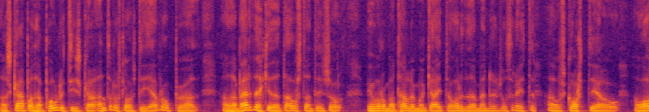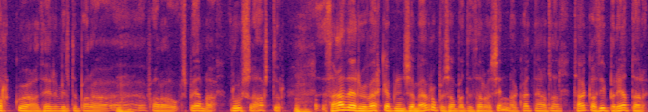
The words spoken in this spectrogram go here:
að skapa það pólitíska andrúslofti í Evrópu að, að það verði ekki þetta ástand eins og við vorum að tala um að gæti orðið að mennir og þreytir á skorti á, á orgu að þeir vildu bara mm -hmm. fara og spena rúsa aftur. Mm -hmm. Það eru verkefnin sem Evrópusambandi þarf að sinna hvernig allar taka því breytar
